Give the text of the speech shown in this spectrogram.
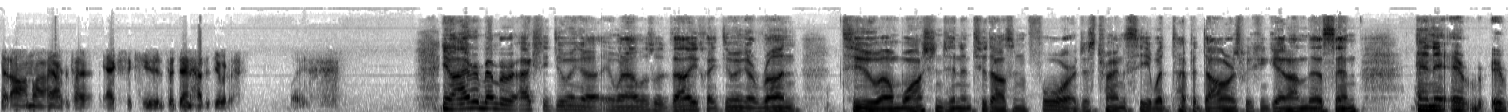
get online advertising executed, but then how to do it effectively. You know, I remember actually doing a when I was with ValueClick doing a run to um, Washington in 2004, just trying to see what type of dollars we could get on this, and and it, it, it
